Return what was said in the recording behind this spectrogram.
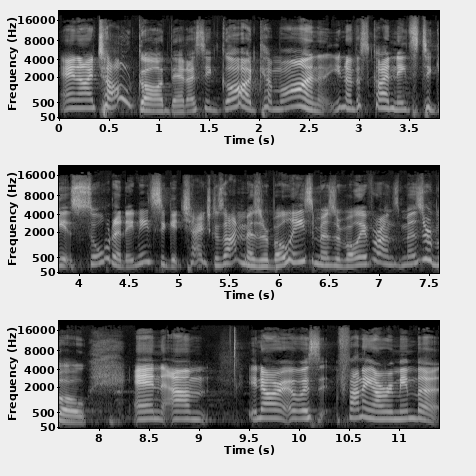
And I told God that. I said, God, come on. You know, this guy needs to get sorted. He needs to get changed because I'm miserable. He's miserable. Everyone's miserable. And, um, you know, it was funny. I remember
